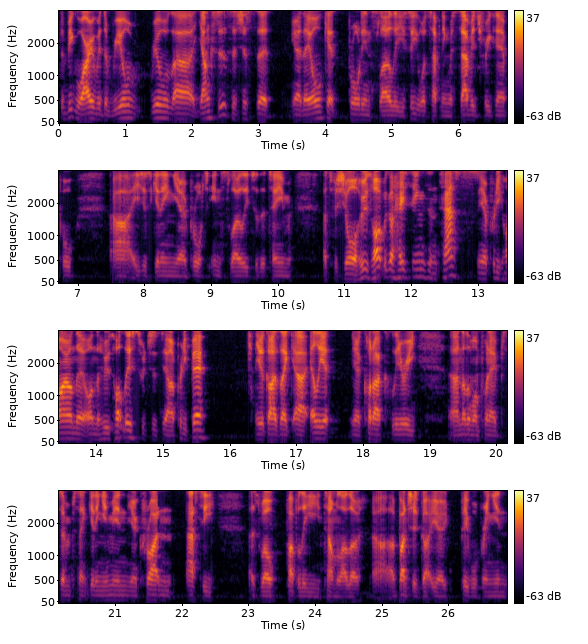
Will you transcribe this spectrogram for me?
the big worry with the real real uh, youngsters. It's just that you know they all get brought in slowly. You see what's happening with Savage, for example. Uh, he's just getting you know brought in slowly to the team. That's for sure. Who's hot? We've got Hastings and Tass. You know, pretty high on the on the who's hot list, which is uh, pretty fair. You got guys like uh, Elliott, you know, Cotter, Cleary, uh, another 1.87% getting him in. You know, Crichton, Assey as well. Papali, Taumalolo, uh, a bunch of you know, people bring in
